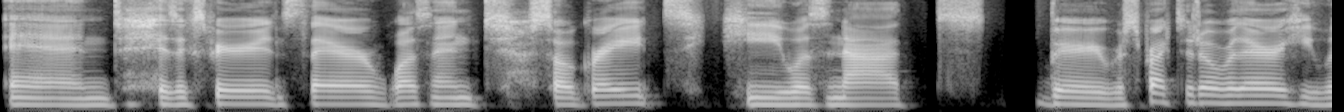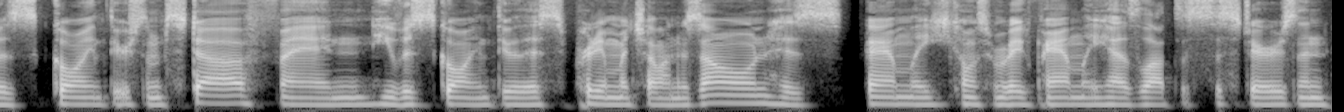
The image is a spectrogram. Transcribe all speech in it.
and his experience there wasn't so great. He was not very respected over there. He was going through some stuff and he was going through this pretty much on his own. His family, he comes from a big family, has lots of sisters, and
